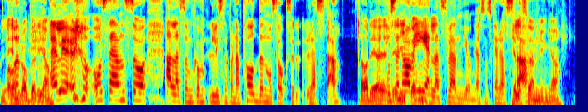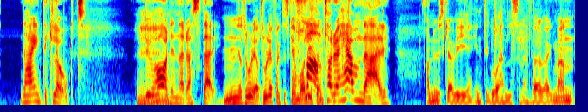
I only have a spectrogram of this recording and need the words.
Det är en bra början. Eller, och sen så, alla som kommer lyssna på den här podden måste också rösta. Ja, det, Och det sen har vi hela Svenljunga som ska rösta. Hela Svenljunga. Det här är inte klokt. Du har dina röster. Mm, jag tror det. Jag tror det faktiskt kan Hur vara fan lite... tar du hem det här? Ja, nu ska vi inte gå händelserna i förväg, men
